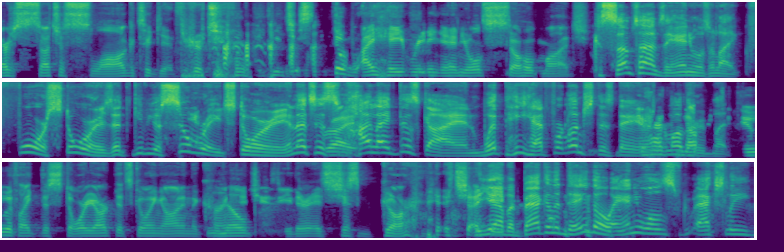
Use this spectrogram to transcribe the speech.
are such a slog to get through. Just the, I hate reading annuals so much. Because sometimes the annuals are like four stories that give you a Silver Age story, and let's just Right. highlight this guy and what he had for lunch this day, It has some other. nothing But to do with like the story arc that's going on in the current Nope. issues either. It's just garbage. I yeah, but back in the day, though, annuals actually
